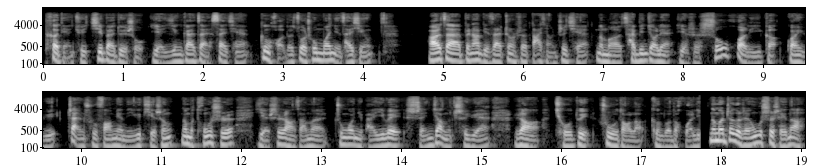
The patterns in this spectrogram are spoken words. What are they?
特点去击败对手，也应该在赛前更好的做出模拟才行。而在本场比赛正式打响之前，那么蔡斌教练也是收获了一个关于战术方面的一个提升，那么同时也是让咱们中国女排一位神将的驰援，让球队注入到了更多的活力。那么这个人物是谁呢？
